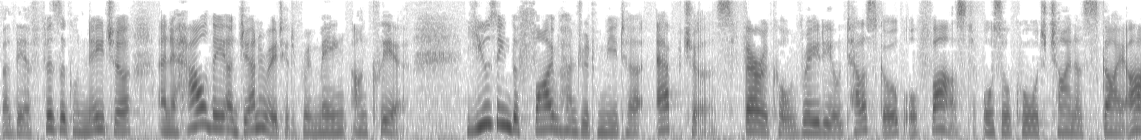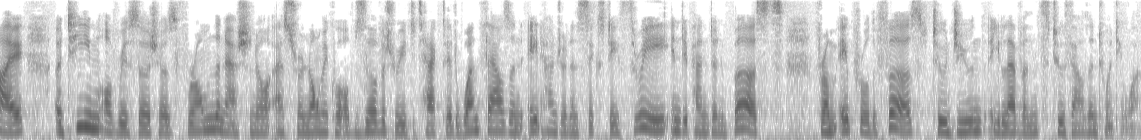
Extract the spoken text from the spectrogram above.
but their physical nature and how they are generated remain unclear. Using the 500 meter aperture spherical radio telescope, or FAST, also called China's Sky Eye, a team of researchers from the National Astronomical Observatory detected 1,863 independent bursts from April 1st to June 11th, 2021.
